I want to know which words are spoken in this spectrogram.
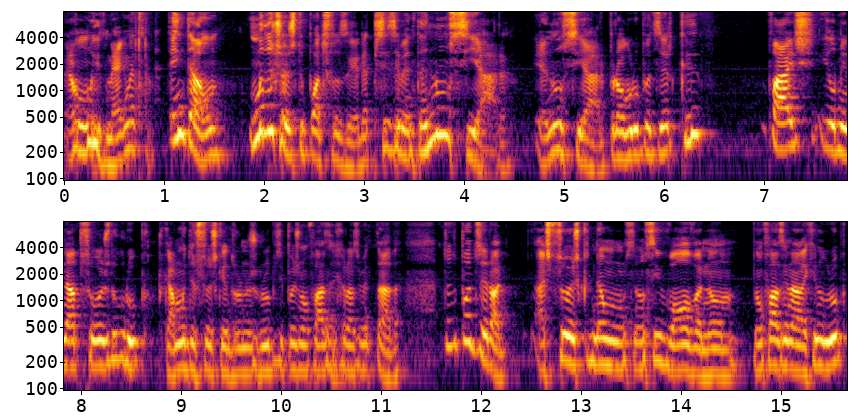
é um lead magnet. Então, uma das coisas que tu podes fazer é precisamente anunciar, é anunciar para o grupo a dizer que vais eliminar pessoas do grupo, porque há muitas pessoas que entram nos grupos e depois não fazem rigorosamente nada. Então tu podes dizer, olha, às pessoas que não, não se envolvem, não, não fazem nada aqui no grupo,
